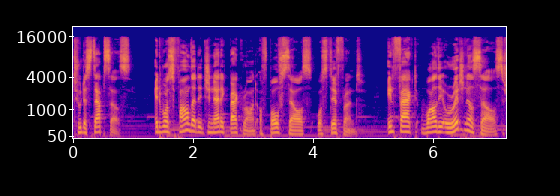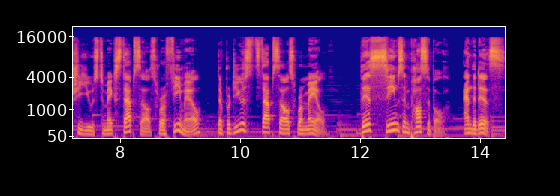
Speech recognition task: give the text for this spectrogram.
to the STAP cells. It was found that the genetic background of both cells was different. In fact, while the original cells she used to make STAP cells were female, the produced STAP cells were male. This seems impossible, and it is.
